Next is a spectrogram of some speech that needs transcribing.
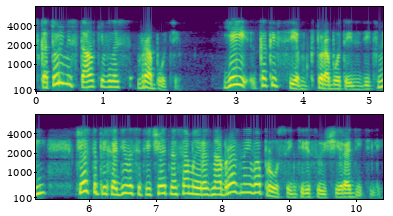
с которыми сталкивалась в работе. Ей, как и всем, кто работает с детьми, часто приходилось отвечать на самые разнообразные вопросы, интересующие родителей.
